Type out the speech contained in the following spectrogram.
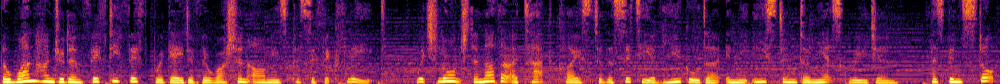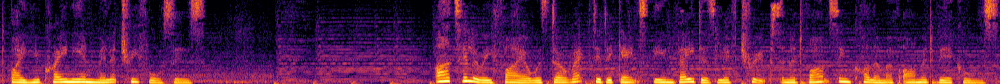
The 155th Brigade of the Russian Army's Pacific Fleet, which launched another attack close to the city of Ugledar in the eastern Donetsk region, has been stopped by Ukrainian military forces. Artillery fire was directed against the invaders' live troops and advancing column of armored vehicles.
